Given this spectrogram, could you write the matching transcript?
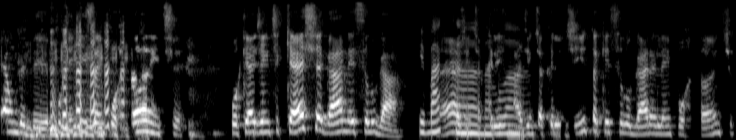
é um bebê? Por que, que isso é importante? Porque a gente quer chegar nesse lugar. Que bacana, né? a, gente acredita, a, gente acredita, que esse lugar ele é importante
